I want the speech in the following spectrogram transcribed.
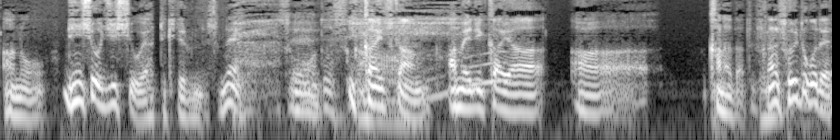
あの臨床実習をやってきてるんですね。そうですか。1か月間アメリカやあカナダですかね。そういうところで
